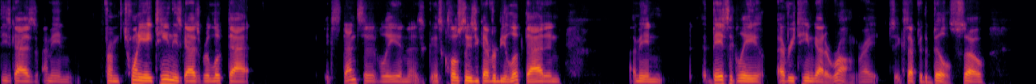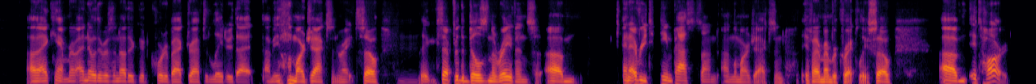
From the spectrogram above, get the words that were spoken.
these guys, I mean, from 2018, these guys were looked at extensively and as, as closely as you could ever be looked at. And I mean, basically every team got it wrong, right? Except for the Bills. So, uh, I can't remember. I know there was another good quarterback drafted later that I mean Lamar Jackson, right? So, mm. except for the Bills and the Ravens, um, and every team passes on on Lamar Jackson, if I remember correctly. So, um, it's hard,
